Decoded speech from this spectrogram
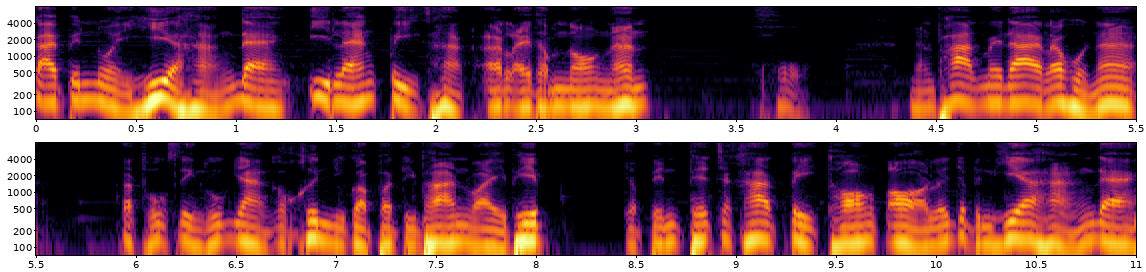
กลายเป็นหน่วยเฮียหางแดง อีแรงปีกหักอะไรทำนองนั้นโอ้งั้นพลาดไม่ได้แล้วหัวหน้าก็ทุกสิ่งทุกอย่างก็ขึ้นอยู่กับปฏิภาณไหวพริบจะเป็นเพชฌฆาตปีกทองต่อหรือจะเป็นเฮียหางแดง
